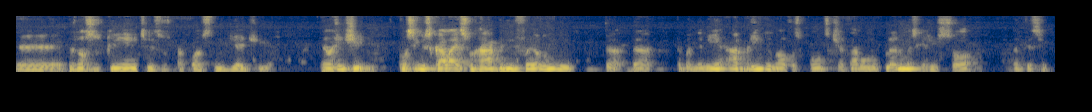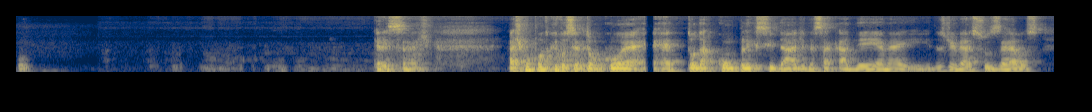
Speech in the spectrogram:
é, para os nossos clientes os pacotes no dia a dia. Então a gente conseguiu escalar isso rápido e foi ao longo da, da, da pandemia abrindo novos pontos que já estavam no plano, mas que a gente só antecipou. Interessante. Acho que o ponto que você tocou é, é, toda a complexidade dessa cadeia, né, e dos diversos elos.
